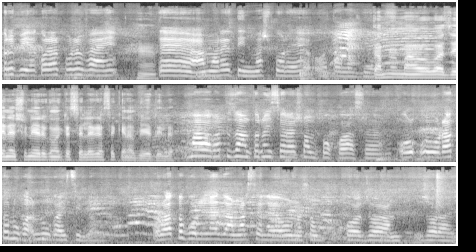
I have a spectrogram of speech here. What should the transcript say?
পরে বিয়ে করার পরে ভাই হ্যাঁ। আমার তিন মাস পরে ও তালাক দিয়ে আপনার মা বাবা জেনে শুনে এরকম একটা ছেলের কাছে কেন বিয়ে দিলে? মা বাবা তো জানতো না এছাড়া সম্পর্ক আছে। ওরা তো লুকাই লুকাইছিল। ওরা তো বলি না যে আমার ছেলে অন্য সম্পর্ক জড়ান জড়াই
